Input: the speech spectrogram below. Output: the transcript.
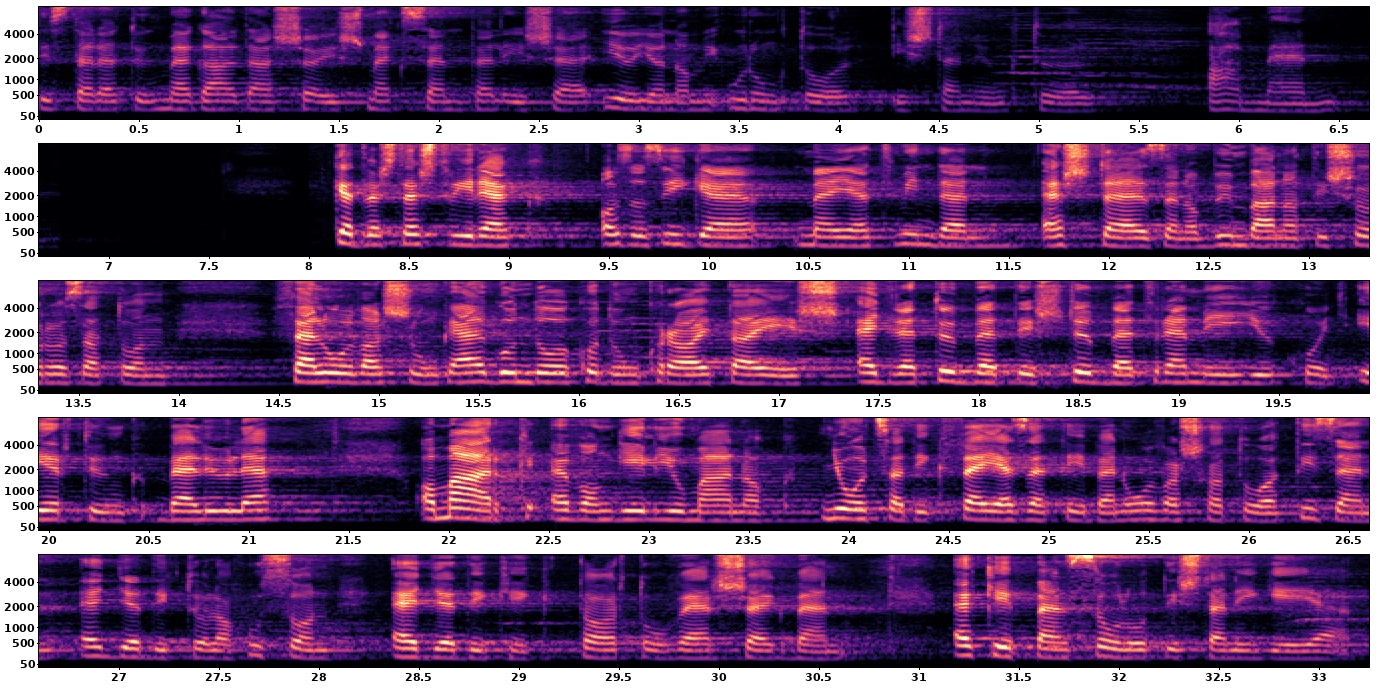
Tiszteletünk megáldása és megszentelése jöjjön a mi Urunktól, Istenünktől. Amen. Kedves testvérek, az az ige, melyet minden este ezen a bűnbánati sorozaton felolvasunk, elgondolkodunk rajta, és egyre többet és többet reméljük, hogy értünk belőle. A Márk evangéliumának 8. fejezetében olvasható a 11-től a 21 tartó versekben. Eképpen szólott Isten igéje.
